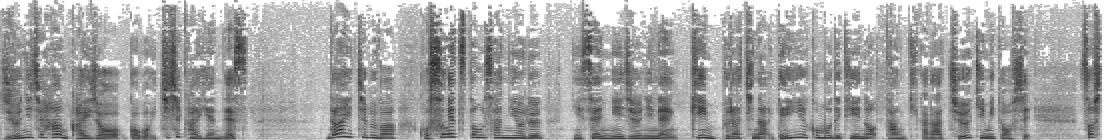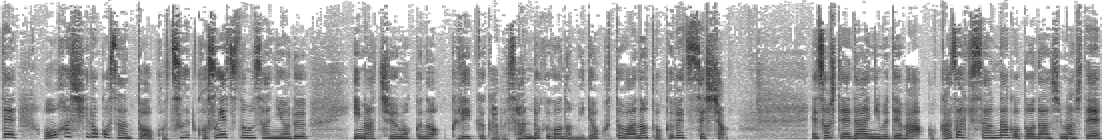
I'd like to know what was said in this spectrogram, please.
12時半会場午後1時開演です。第1部は小菅勤さんによる2022年金プラチナ原油コモディティの短期から中期見通し。そして、大橋弘子さんと小菅勤さんによる、今注目のクリック株365の魅力とはの特別セッション。そして第2部では岡崎さんがご登壇しまして、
